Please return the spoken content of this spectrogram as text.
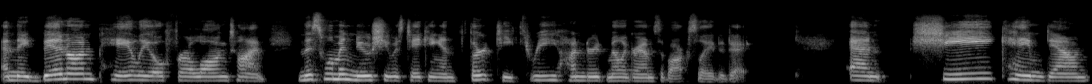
And they'd been on paleo for a long time. And this woman knew she was taking in 3300 milligrams of oxalate a day. And she came down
